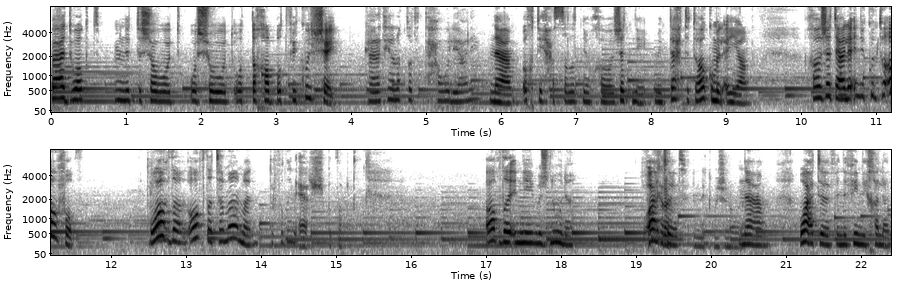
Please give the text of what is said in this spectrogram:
بعد وقت من التشرد والشرود والتخبط في كل شيء. كانت هي نقطة التحول يعني؟ نعم أختي حصلتني وخرجتني من تحت تراكم الأيام. خرجتني على إني كنت أرفض. رافضة رافضة تماما. ترفضين إيش بالضبط؟ رافضة إني مجنونة. وأعترف. إنك مجنونة. نعم. وأعترف إن فيني خلل.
